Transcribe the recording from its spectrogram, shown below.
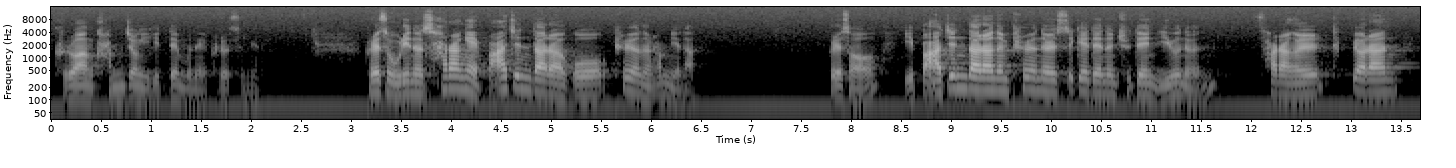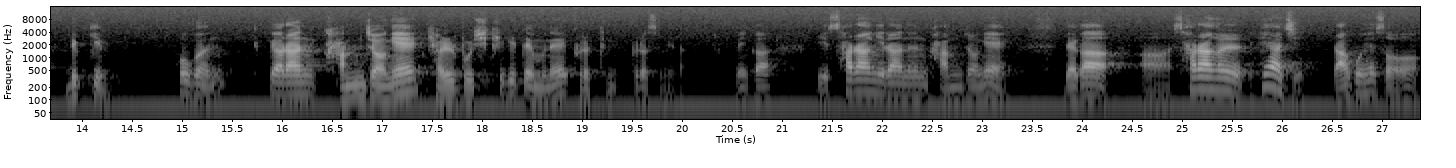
그러한 감정이기 때문에 그렇습니다. 그래서 우리는 사랑에 빠진다라고 표현을 합니다. 그래서 이 빠진다라는 표현을 쓰게 되는 주된 이유는 사랑을 특별한 느낌 혹은 특별한 감정에 결부시키기 때문에 그렇습니다. 그러니까 이 사랑이라는 감정에 내가 아, 사랑을 해야지라고 해서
